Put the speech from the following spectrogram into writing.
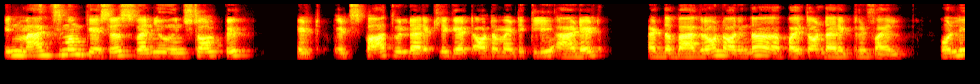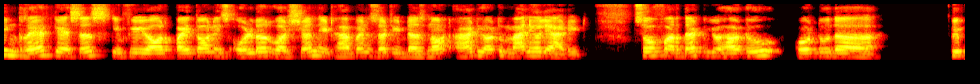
In maximum cases when you install pip it its path will directly get automatically added at the background or in the python directory file only in rare cases if your python is older version it happens that it does not add you have to manually add it. So for that you have to go to the pip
